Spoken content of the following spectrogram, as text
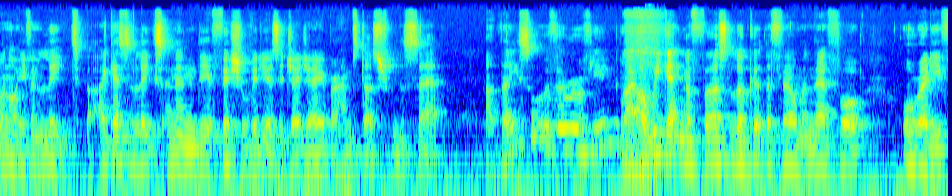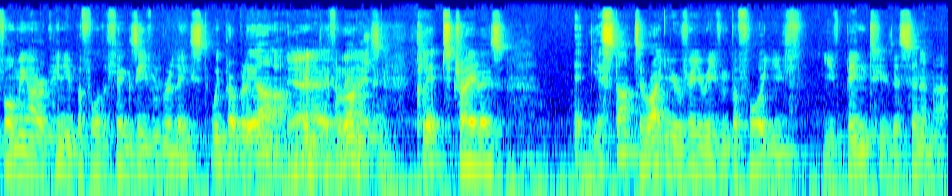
or not even leaked, but I guess the leaks and then the official videos that J.J. Abrams does from the set, are they sort of a review? Like, are we getting a first look at the film and therefore already forming our opinion before the thing's even released? We probably are, yeah, you know, if we're honest. Clips, trailers, it- you start to write your review even before you've you've been to the cinema.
